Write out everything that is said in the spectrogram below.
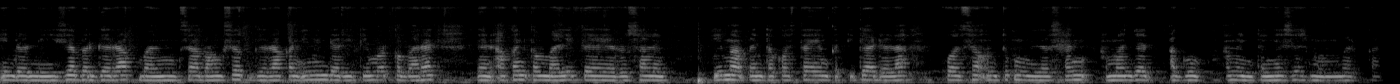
Indonesia bergerak bangsa-bangsa gerakan ini dari timur ke barat dan akan kembali ke Yerusalem. 5. Pentakosta yang ketiga adalah kuasa untuk menjelaskan amanat agung. Amin. Tuhan Yesus memberkati.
